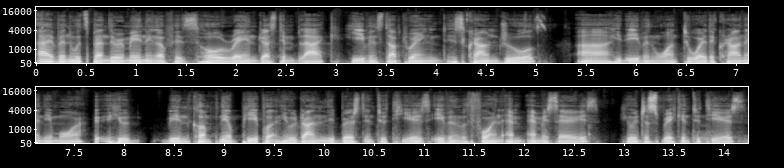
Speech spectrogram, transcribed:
Ivan would spend the remaining of his whole reign dressed in black. He even stopped wearing his crown jewels. Uh, he didn't even want to wear the crown anymore. He would be in company of people and he would randomly burst into tears, even with foreign em- emissaries. He would just break into tears.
